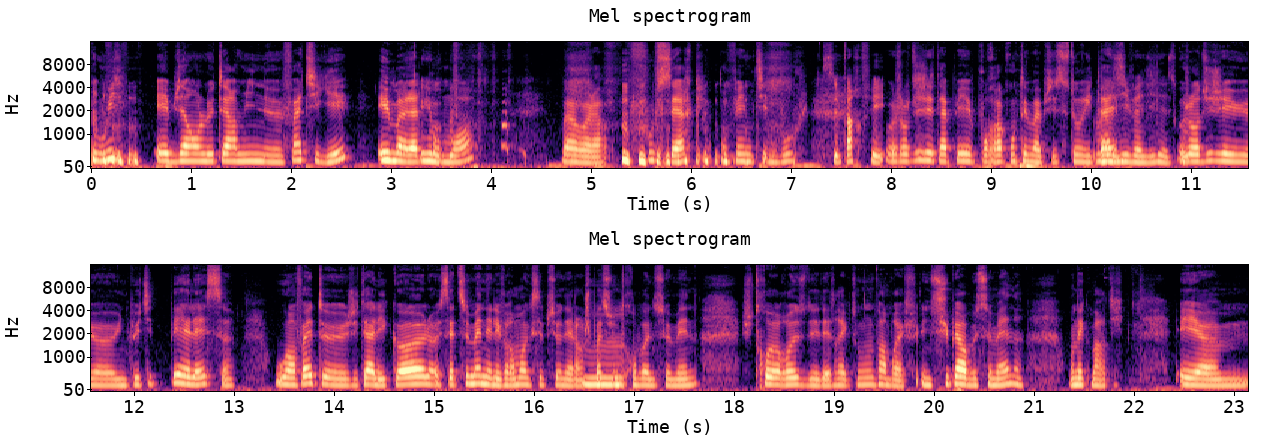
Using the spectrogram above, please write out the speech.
Oui, et bien on le termine euh, fatigué et malade Et pour moi. Bah voilà, full cercle, on fait une petite boucle. C'est parfait. Aujourd'hui, j'ai tapé pour raconter ma petite story time. Vas-y, vas-y, let's go. Aujourd'hui, j'ai eu euh, une petite PLS où en fait, euh, j'étais à l'école. Cette semaine, elle est vraiment exceptionnelle. hein. Je passe Mhm. une trop bonne semaine. Je suis trop heureuse d'être avec tout le monde. Enfin bref, une superbe semaine. On est que mardi. Et, euh,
